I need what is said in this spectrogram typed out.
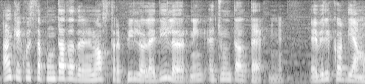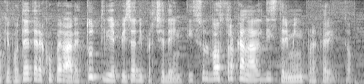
Anche questa puntata delle nostre pillole di learning è giunta al termine e vi ricordiamo che potete recuperare tutti gli episodi precedenti sul vostro canale di streaming preferito.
